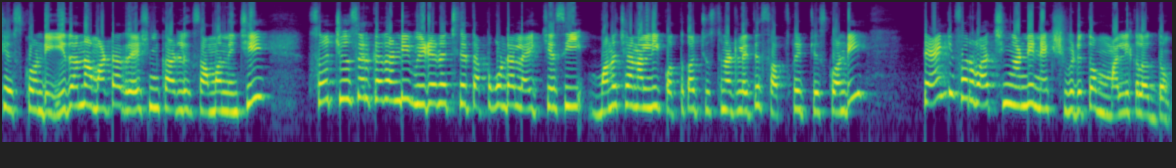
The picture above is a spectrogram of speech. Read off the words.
చేసుకోండి. ఇదన్నమాట రేషన్ కార్డులకు సంబంధించి. సో చూసారు కదండి వీడియో నచ్చితే తప్పకుండా లైక్ చేసి మన ఛానల్ని కొత్తగా చూస్తున్నట్లయితే సబ్స్క్రైబ్ చేసుకోండి. థ్యాంక్ యూ ఫర్ వాచింగ్ అండి. నెక్స్ట్ వీడియోతో మళ్ళీ కలుద్దాం.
